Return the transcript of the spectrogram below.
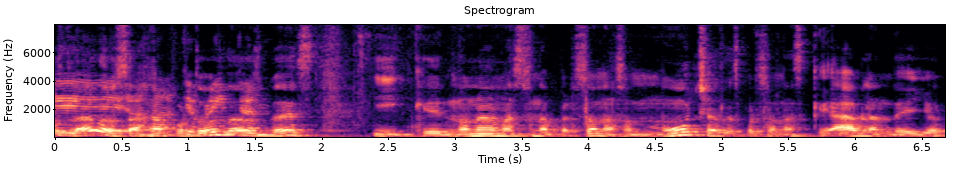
que- lados, ajá, por todos brincan. lados ves. Y que no nada más una persona, son muchas las personas que hablan de ello,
